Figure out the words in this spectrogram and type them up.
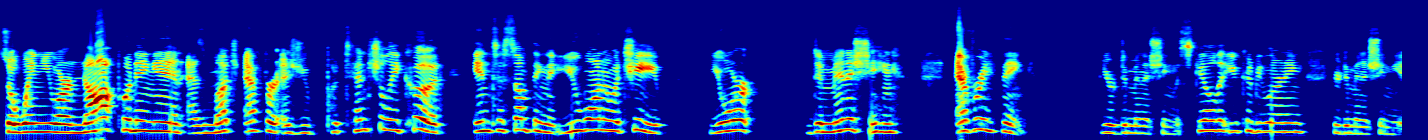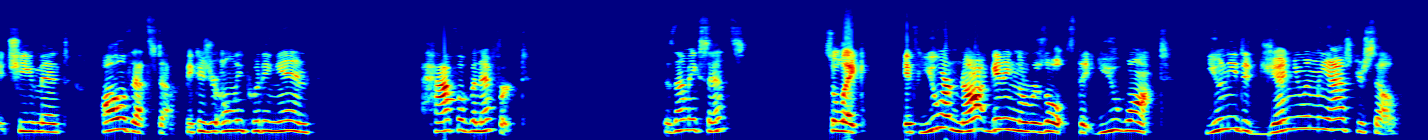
So when you are not putting in as much effort as you potentially could into something that you want to achieve, you're diminishing everything. You're diminishing the skill that you could be learning, you're diminishing the achievement, all of that stuff because you're only putting in half of an effort. Does that make sense? So, like, if you are not getting the results that you want, you need to genuinely ask yourself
